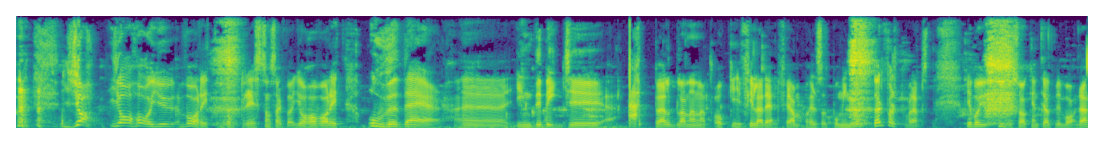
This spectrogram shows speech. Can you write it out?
ja, jag har ju varit bortrest som sagt. Jag har varit over there. eh, in the big eh, Apple bland annat och i Philadelphia och hälsat på min dotter först och främst. Det var ju huvudsaken till att vi var där.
